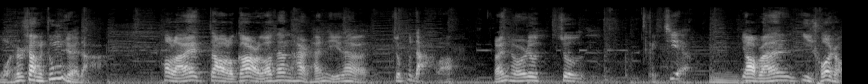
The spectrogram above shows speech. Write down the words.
我是上中学打，后来到了高二高三开始弹吉他就不打了，篮球就就给戒了，嗯，要不然一戳手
